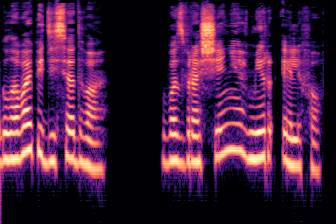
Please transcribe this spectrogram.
Глава 52. Возвращение в мир эльфов.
